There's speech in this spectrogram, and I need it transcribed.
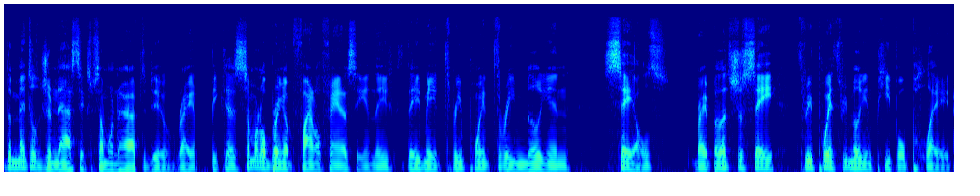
the mental gymnastics someone would have to do, right? Because someone will bring up Final Fantasy and they they made 3.3 million sales, right? But let's just say 3.3 million people played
